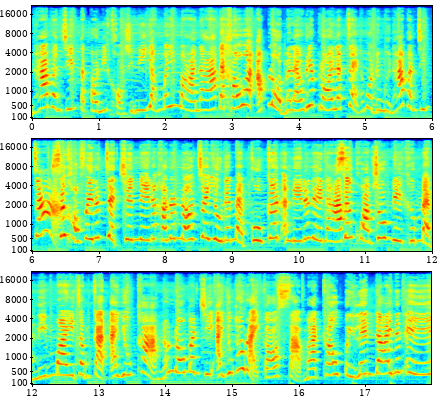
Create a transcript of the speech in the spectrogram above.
15,000 ชิ้น แต่ตอนนี้ของชิ้นนี้ยังไม่มานะแต่เขาอะอัปโหลดมาแล้วเรียบร้อยและแจกทั้งหมด 15,000 ชิ้นจ้า ซึ่งของฟรีทั้ง 7 ชิ้นนี้นะคะน้องๆจะอยู่ในแมป Google อันนี้นั่นเองนะคะซึ่งความโชคดีคือแมปนี้ไม่จำกัดอายุค่ะ น้องๆบัญชีอายุเท่าไหร่ก็สามารถเข้าไปเล่นได้นั่นเอง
